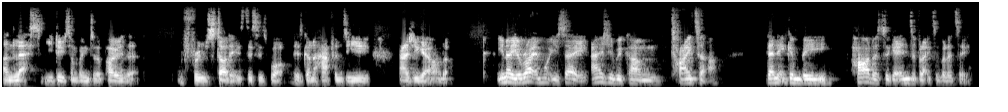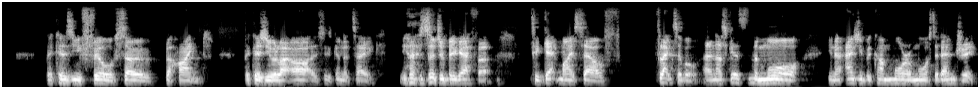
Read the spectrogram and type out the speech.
unless you do something to oppose it through studies, this is what is going to happen to you as you get older. You know, you're right in what you say. As you become tighter, then it can be harder to get into flexibility because you feel so behind because you were like, oh, this is going to take you know such a big effort to get myself flexible. And I guess the more you know, as you become more and more sedentary,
